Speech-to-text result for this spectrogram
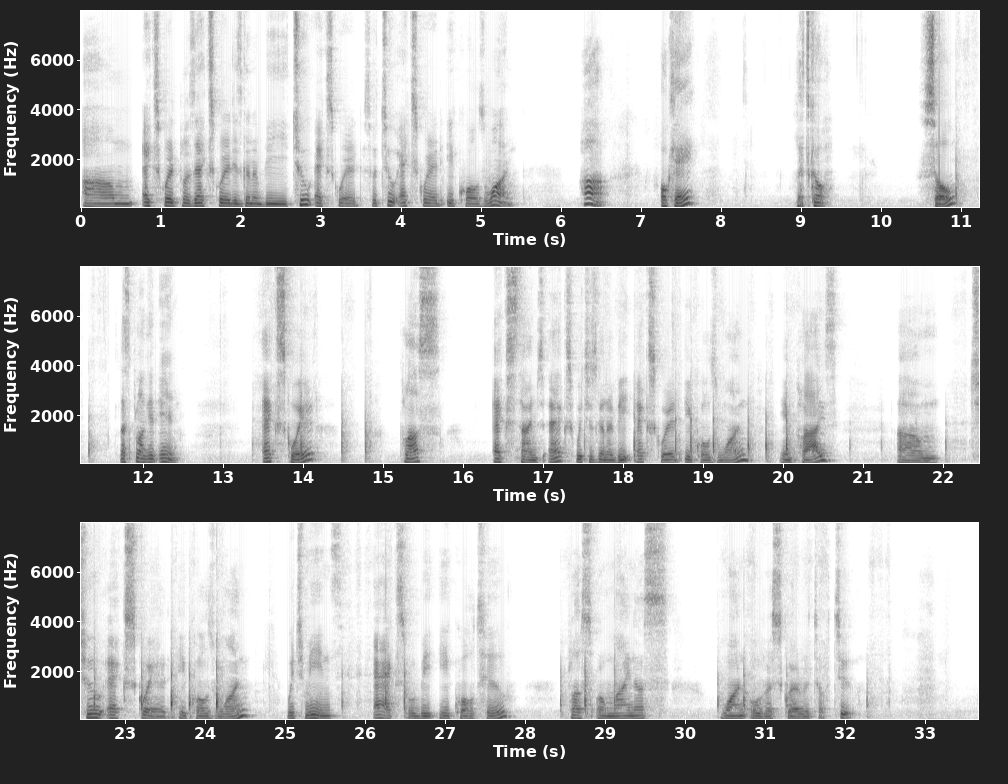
Um, x squared plus x squared is going to be 2x squared, so 2x squared equals 1. Huh, okay, let's go. So, let's plug it in. x squared plus x times x, which is going to be x squared equals 1, implies um, 2x squared equals 1, which means x will be equal to plus or minus 1 over square root of 2.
